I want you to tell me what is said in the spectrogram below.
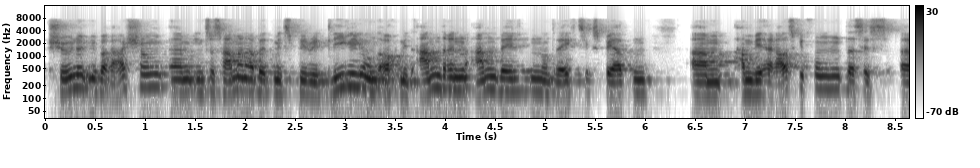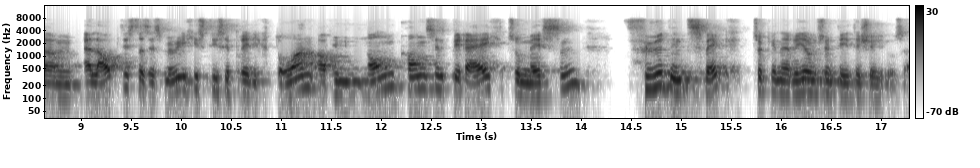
schöne Überraschung, ähm, in Zusammenarbeit mit Spirit Legal und auch mit anderen Anwälten und Rechtsexperten ähm, haben wir herausgefunden, dass es ähm, erlaubt ist, dass es möglich ist, diese Prädiktoren auch im Non-Consent-Bereich zu messen für den Zweck zur Generierung synthetischer User.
